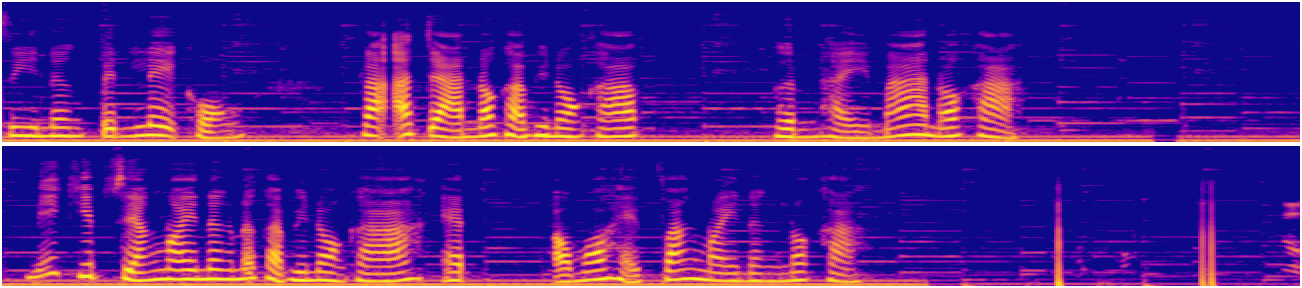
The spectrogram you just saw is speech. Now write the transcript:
สี่หนึ่งเป็นเลขของพระอาจารย์เนาะค่ะพี่น้องครับ เพิ่นไห่มาเนาะค่ะ มีคลิปเสียงหน่อยหนึงเนาะค่ะพี่น้องคะแอดเอามาให้ฟังหน่อยหนึงเนาะค่ะเก้า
